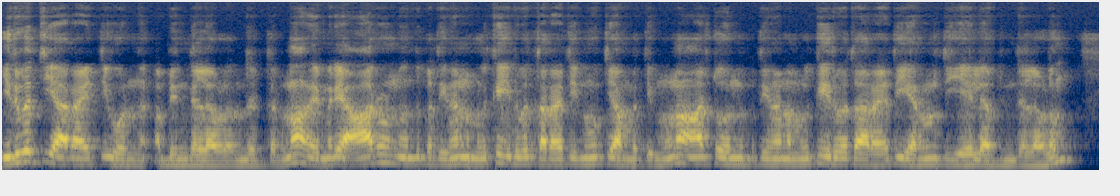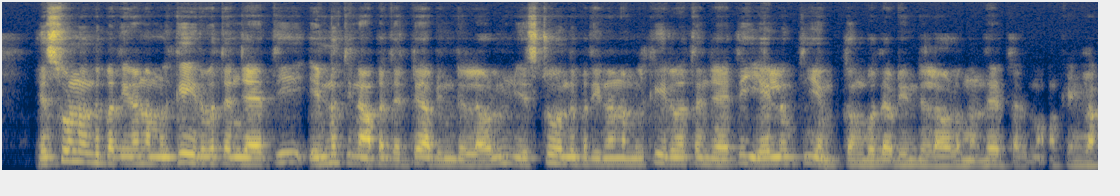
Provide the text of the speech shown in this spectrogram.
இருபத்தி ஆறாயிரத்தி ஒன்று அப்படின்ற லெவலில் வந்து எடுத்திருந்தோம். அதே மாதிரி ஆர் ஒன் வந்து பார்த்தீங்கன்னா நம்மளுக்கு இருபத்தாறாயிரத்தி நூற்றி ஐம்பத்தி மூணு ஆர் டூ வந்து பார்த்தீங்கன்னா நம்மளுக்கு இருபத்தாறாயிரத்தி இரநூத்தி ஏழு அப்படின்ற லெவலும் எஸ் ஒன் வந்து பார்த்தீங்கன்னா நம்மளுக்கு இருபத்தஞ்சாயிரத்தி எண்ணூற்றி நாற்பத்தெட்டு அப்படின்ற லெவலும் எஸ் டூ வந்து பார்த்தீங்கன்னா நம்மளுக்கு இருபத்தஞ்சாயிரத்தி எழுநூற்றி எண்பத்தொம்பது அப்படின்ற லெவலும் வந்து எடுத்துருந்தோம். ஓகேங்களா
